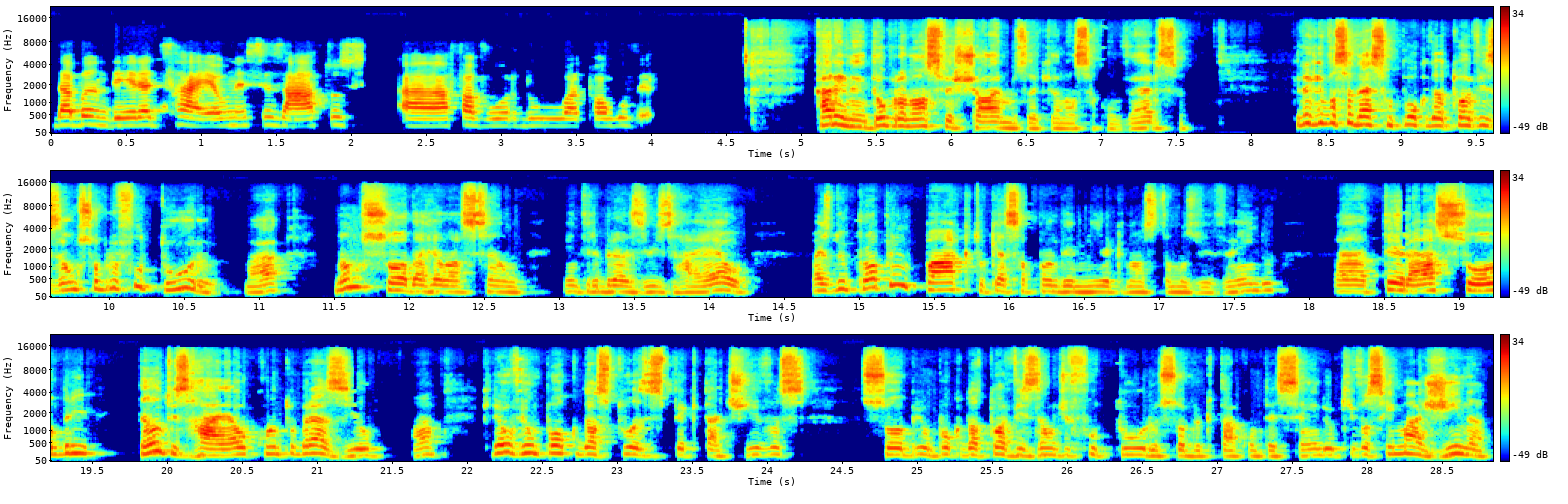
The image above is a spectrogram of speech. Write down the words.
da bandeira de Israel nesses atos a favor do atual governo. Karina, então, para nós fecharmos aqui a nossa conversa, Queria que você desse um pouco da tua visão sobre o futuro, né? não só da relação entre Brasil e Israel, mas do próprio impacto que essa pandemia que nós estamos vivendo uh, terá sobre tanto Israel quanto o Brasil. Né? Queria ouvir um pouco das tuas expectativas sobre um pouco da tua visão de futuro sobre o que está acontecendo e o que você imagina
